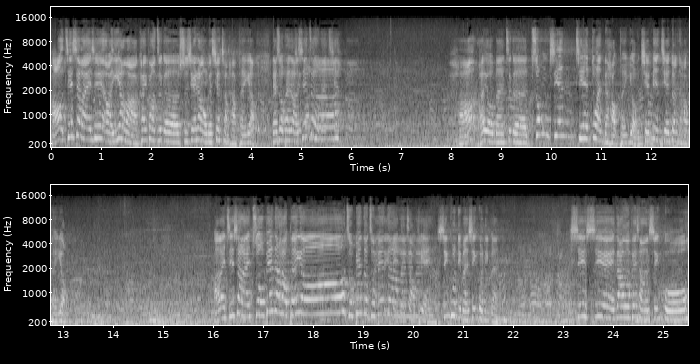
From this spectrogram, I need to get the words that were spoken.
好，接下来先啊，一样啦，开放这个时间，让我们现场好朋友来做拍照。现在我们。好，还有我们这个中间阶段的好朋友，前面阶段的好朋友。好，来，接下来左边的好朋友，左边的左边的来照片，辛苦你们，辛苦你们，谢谢，大家都非常的辛苦。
